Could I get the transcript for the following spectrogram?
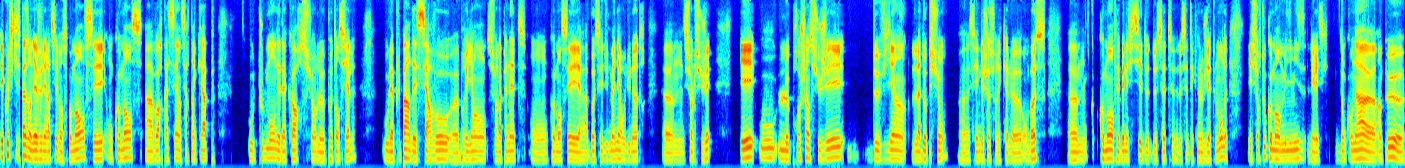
écoute, ce qui se passe dans l'IA générative en ce moment, c'est on commence à avoir passé un certain cap où tout le monde est d'accord sur le potentiel, où la plupart des cerveaux euh, brillants sur la planète ont commencé à bosser d'une manière ou d'une autre euh, sur le sujet, et où le prochain sujet devient l'adoption. Euh, c'est une des choses sur lesquelles on bosse. comment on fait bénéficier de, cette, de cette technologie à tout le monde, et surtout comment on minimise les risques. Donc on a un peu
